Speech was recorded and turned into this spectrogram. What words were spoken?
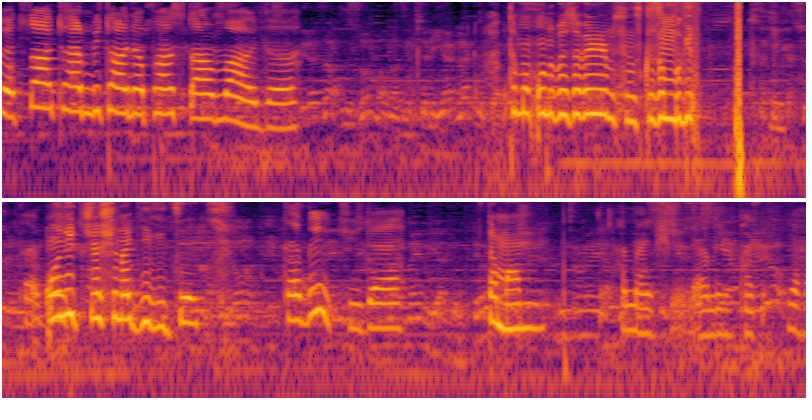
Evet zaten bir tane pastam vardı. Tamam onu bize verir misiniz? Kızım bugün 13 yaşına girecek. Tabii ki de. Tamam. Hemen şöyle alayım pastayı.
